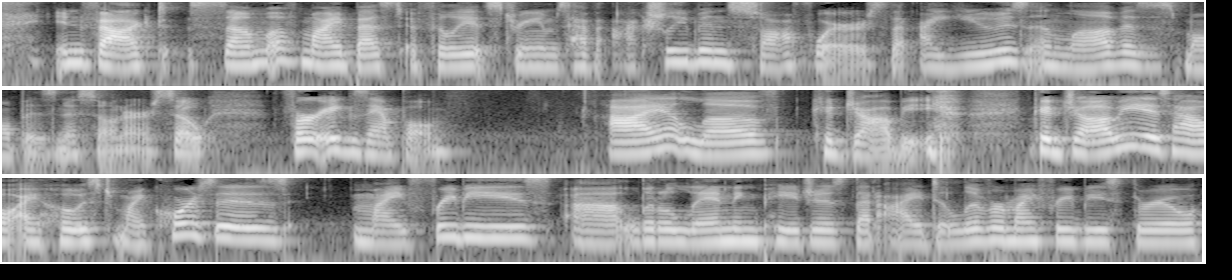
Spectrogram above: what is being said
In fact, some of my best affiliate streams have actually been softwares that I use and love as a small business owner. So, for example, I love Kajabi. Kajabi is how I host my courses my freebies, uh, little landing pages that I deliver my freebies through,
